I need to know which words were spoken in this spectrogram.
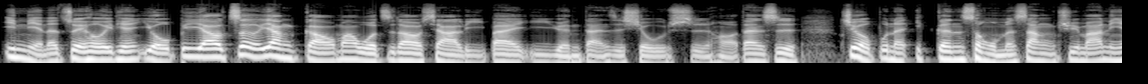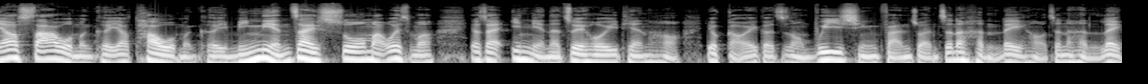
一年的最后一天，有必要这样搞吗？我知道下礼拜一元旦是休市哈，但是就不能一根送我们上去吗？你要杀我们可以，要套我们可以，明年再说嘛。为什么要在一年的最后一天哈，又搞一个这种 V 型反转？真的很累哈，真的很累。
